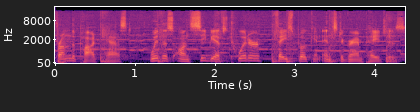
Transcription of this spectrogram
from the podcast with us on CBF's Twitter, Facebook, and Instagram pages.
